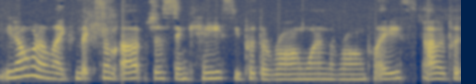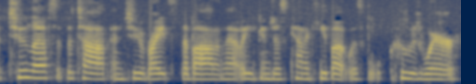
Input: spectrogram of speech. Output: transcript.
you don't want to like mix them up just in case you put the wrong one in the wrong place. I would put two lefts at the top and two rights at the bottom. That way you can just kind of keep up with who's where.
